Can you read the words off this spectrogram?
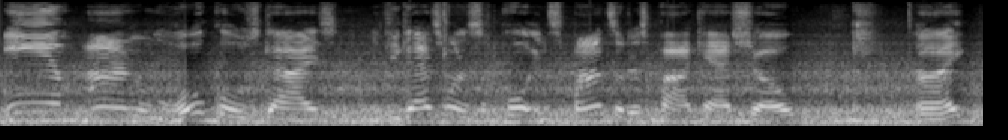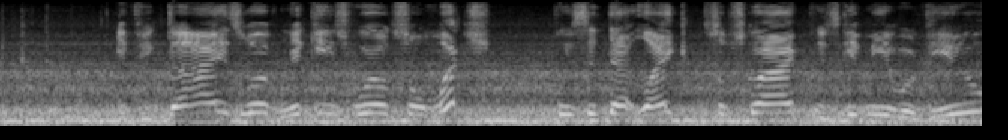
am on locals, guys. If you guys want to support and sponsor this podcast show, all right. If you guys love Nikki's World so much, please hit that like, subscribe. Please give me a review,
